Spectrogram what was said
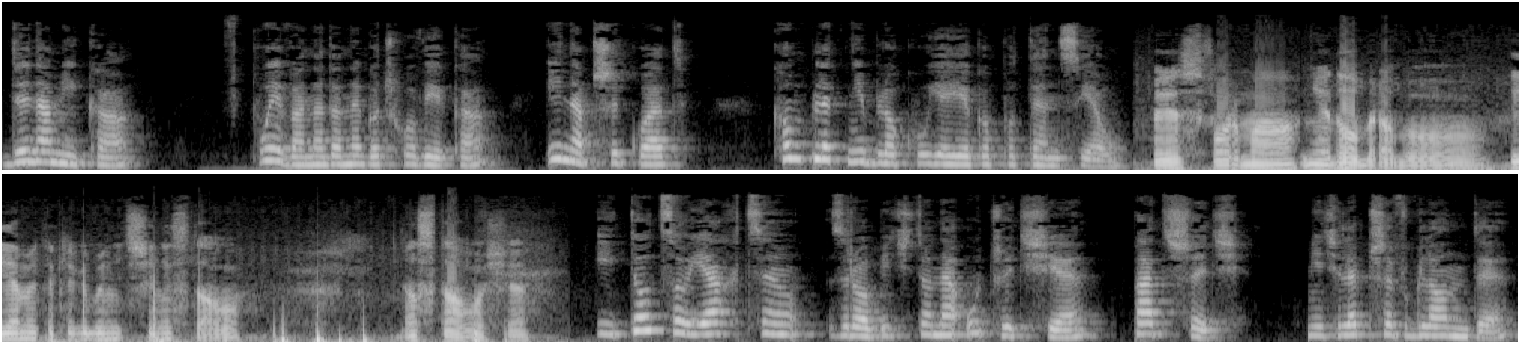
dynamika wpływa na danego człowieka i na przykład kompletnie blokuje jego potencjał. To jest forma niedobra, bo jemy tak jakby nic się nie stało. A stało się. I to, co ja chcę zrobić, to nauczyć się patrzeć, mieć lepsze wglądy,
